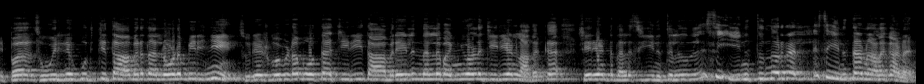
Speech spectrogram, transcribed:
ഇപ്പൊ സൂര്യനെ കുതിച്ച് താമര നല്ലോണം പിരിഞ്ഞ് സുരേഷ് ഗോപിയുടെ മുഖത്ത് ആ ചിരി താമരയിലും നല്ല ഭംഗിയുള്ള ചിരിയാണല്ലോ. അതൊക്കെ ശരിയാണ് നല്ല സീനത്തിൽ സീനത്ത് എന്ന് പറഞ്ഞാൽ നല്ല സീനത്താണ് ആളെ കാണാൻ.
